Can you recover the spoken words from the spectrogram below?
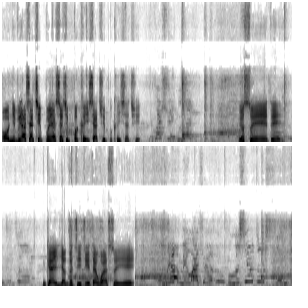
哦，你不要下去，不要下去，不可以下去，不可以下去。有水，对。你看，两个姐姐在玩水。我们又没玩水，我们是用这个绳子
